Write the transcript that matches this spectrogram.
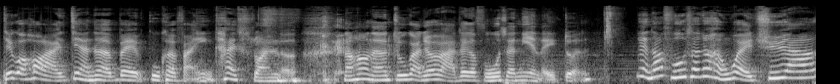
结果后来竟然真的被顾客反映太酸了，然后呢，主管就把这个服务生念了一顿，那他服务生就很委屈啊，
